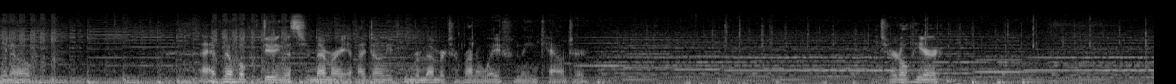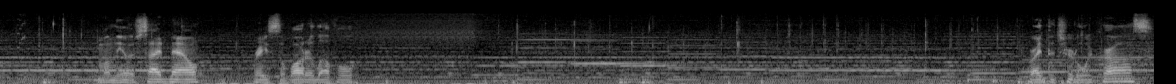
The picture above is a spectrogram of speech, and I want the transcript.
You know, I have no hope of doing this from memory if I don't even remember to run away from the encounter. Turtle here. I'm on the other side now. Raise the water level. Ride the turtle across.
